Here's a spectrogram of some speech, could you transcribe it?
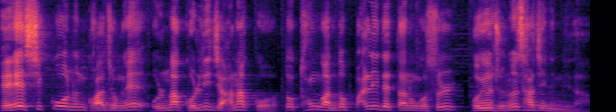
배에 싣고 오는 과정에 얼마 걸리지 않았고 또 통관도 빨리 됐다는 것을 보여주는 사진입니다.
